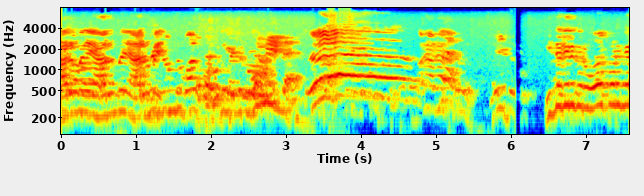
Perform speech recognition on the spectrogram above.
அருமை அருமை அருமை. இதுக்கு ஒரு ஓ போடுங்க.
